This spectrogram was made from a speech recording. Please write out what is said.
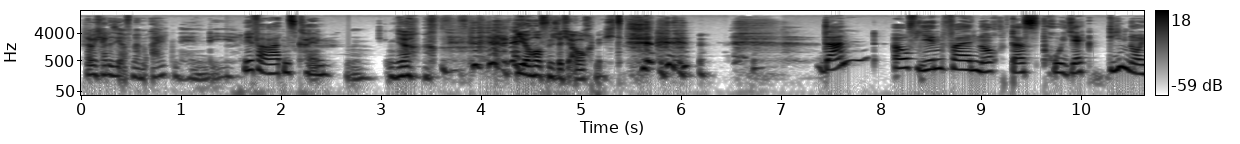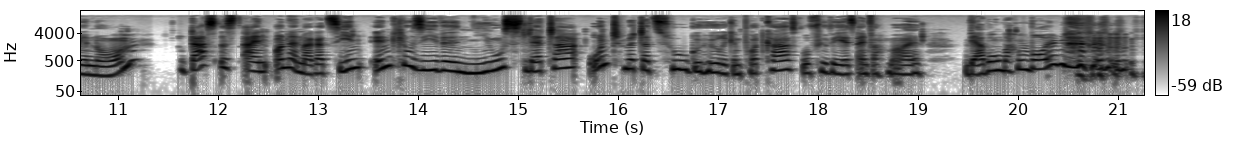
Ich glaube, ich hatte sie auf meinem alten Handy. Wir verraten es keinem. Hm. Ja. Ihr hoffentlich auch nicht. Dann auf jeden Fall noch das Projekt Die neue Norm. Das ist ein Online-Magazin inklusive Newsletter und mit dazugehörigem Podcast, wofür wir jetzt einfach mal Werbung machen wollen.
